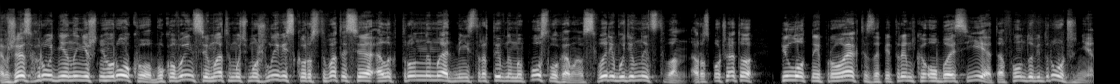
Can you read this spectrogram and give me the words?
Вже з грудня нинішнього року буковинці матимуть можливість користуватися електронними адміністративними послугами в сфері будівництва. Розпочато пілотний проект за підтримки ОБСЄ та фонду відродження.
